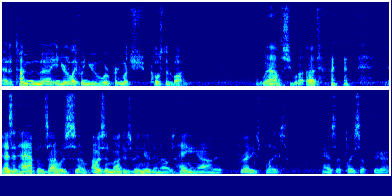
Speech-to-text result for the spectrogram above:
at a time uh, in your life when you were pretty much close to the bottom. Well, she was. Uh, as it happens, I was um, I was in Martha's Vineyard and I was hanging out at Freddie's place. He has a place up there,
